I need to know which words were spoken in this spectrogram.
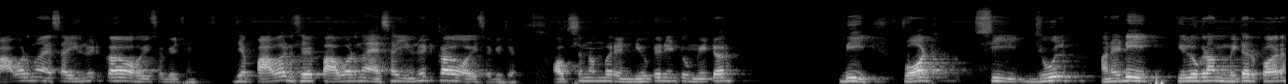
પાવરનો એસઆઈ યુનિટ કયો હોઈ શકે છે? જે પાવર છે પાવરનો એસઆઈ યુનિટ કયો હોઈ શકે છે? Option number A newton into metre B watt C joule અને D kilogram metre per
